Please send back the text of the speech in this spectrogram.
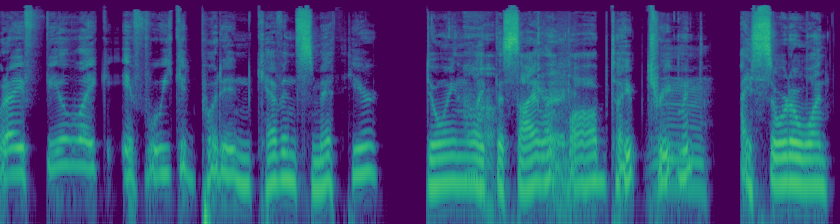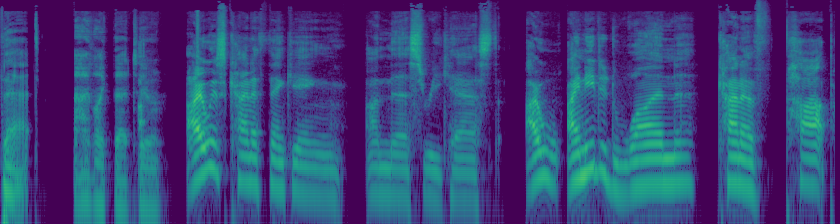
but I feel like if we could put in Kevin Smith here doing Oh, like the Silent good. Bob type treatment, Mm, I sort of want that. I like that too. I was kind of thinking on this recast. I I needed one kind of pop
